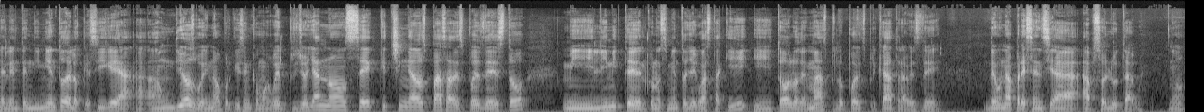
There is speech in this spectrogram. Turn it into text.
el entendimiento de lo que sigue a, a- a un dios, güey, ¿no? Porque dicen como, güey, pues yo ya no sé qué chingados pasa después de esto. Mi límite del conocimiento llegó hasta aquí y todo lo demás pues lo puedo explicar a través de, de una presencia absoluta, güey, ¿no?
